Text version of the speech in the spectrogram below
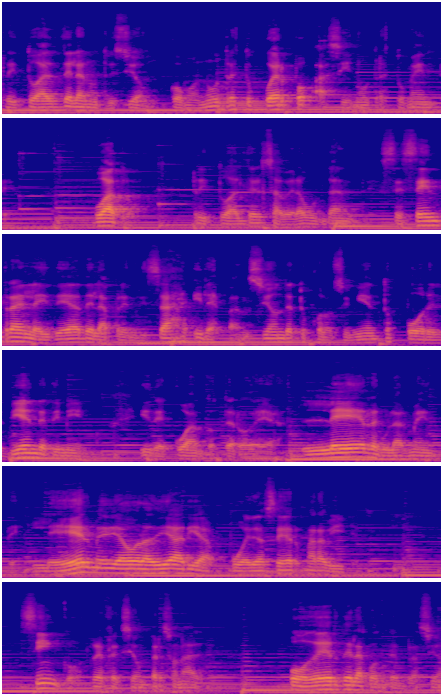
Ritual de la nutrición. Como nutres tu cuerpo, así nutres tu mente. 4. Ritual del saber abundante. Se centra en la idea del aprendizaje y la expansión de tus conocimientos por el bien de ti mismo y de cuantos te rodean. Lee regularmente. Leer media hora diaria puede hacer maravillas. 5. Reflexión personal. Poder de la contemplación.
